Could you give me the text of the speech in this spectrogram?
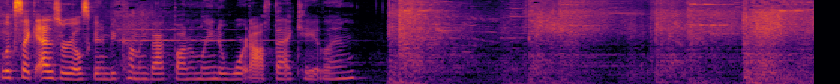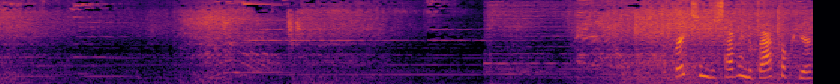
Looks like Ezreal's going to be coming back bottom lane to ward off that Caitlyn. Red team just having to back up here,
